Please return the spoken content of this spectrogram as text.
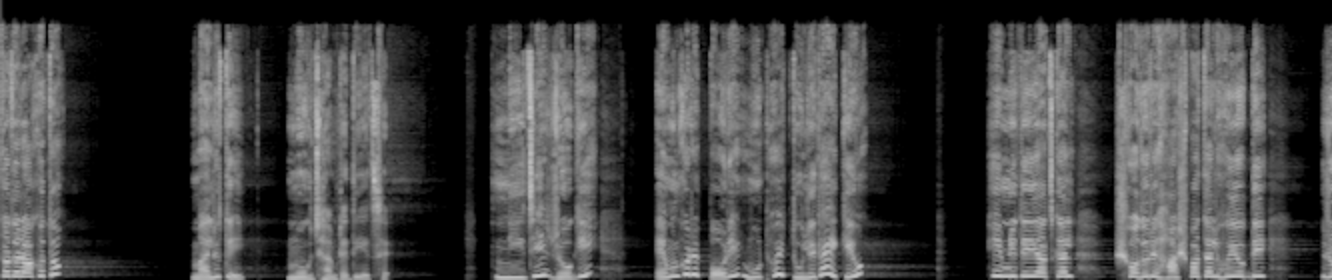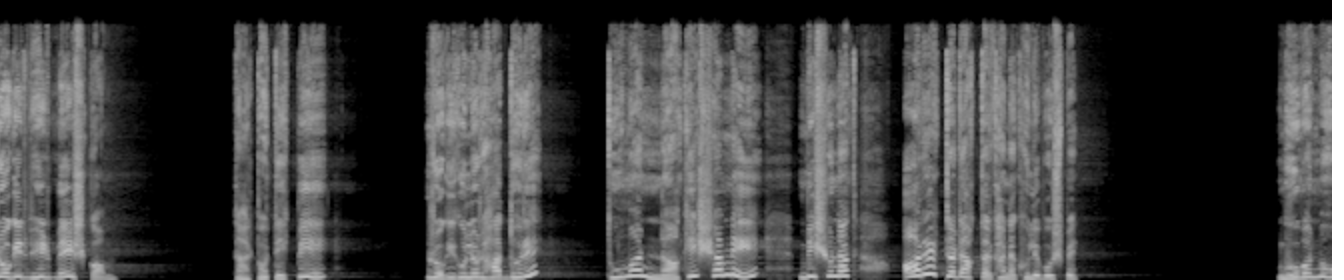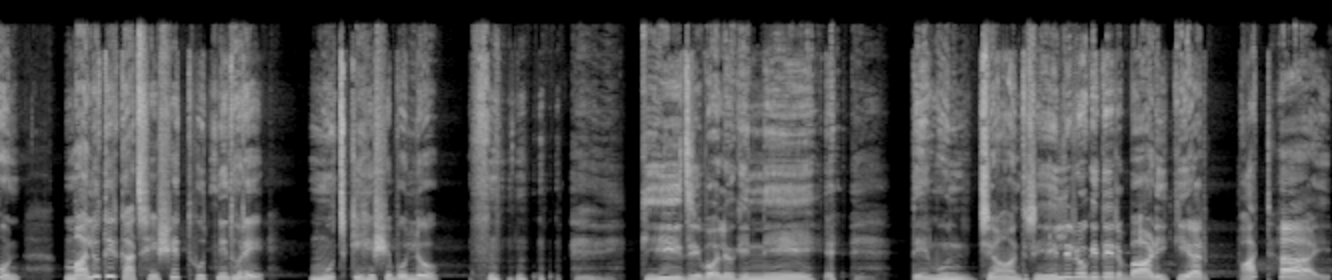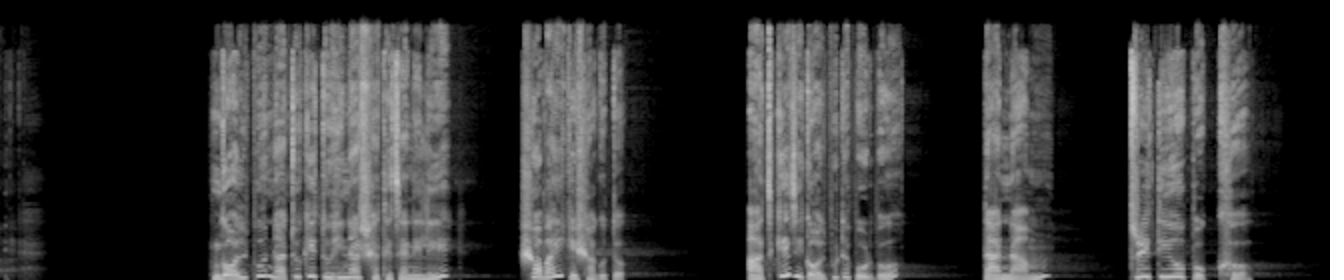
রসিকতা রাখো তো। মালতী মুখ ঝামটা দিয়েছে। নিজের রোগী এমন করে পরের মুঠোয় তুলে দেয় কেউ? এমনিতেই আজকাল সদরে হাসপাতাল হয়ে অবধি রোগীর ভিড় বেশ কম। তারপর দেখবে রোগীগুলোর হাত ধরে তোমার নাকের সামনে বিশ্বনাথ আর একটা ডাক্তারখানা খুলে বসবে। ভুবনমোহন মালতীর কাছে এসে থুতনি ধরে মুচকি হেসে বলল, কি যে বলো গিন্নি, তেমন চাঁদরিল রোগীদের বাড়ি কি আর পাঠাই? গল্প নাটকে তুহিনার সাথে চ্যানেলে সবাইকে স্বাগত। আজকে যে গল্পটা পড়ব, তার নাম তৃতীয় পক্ষ।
